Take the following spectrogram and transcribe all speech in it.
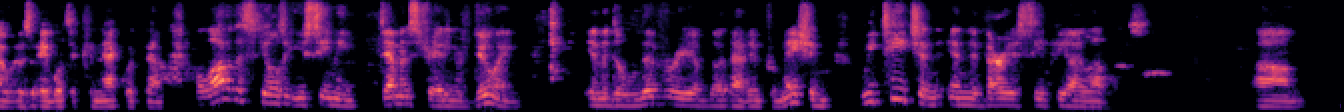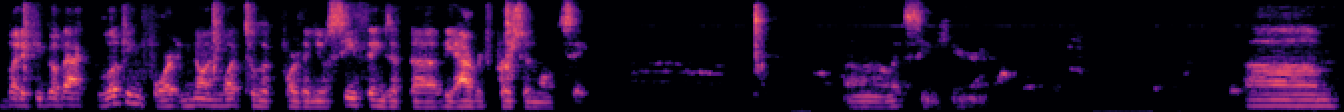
I was able to connect with them. A lot of the skills that you see me demonstrating or doing in the delivery of the, that information, we teach in, in the various CPI levels. Um, but if you go back looking for it and knowing what to look for, then you'll see things that the, the average person won't see. Uh, let's see here. Um,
